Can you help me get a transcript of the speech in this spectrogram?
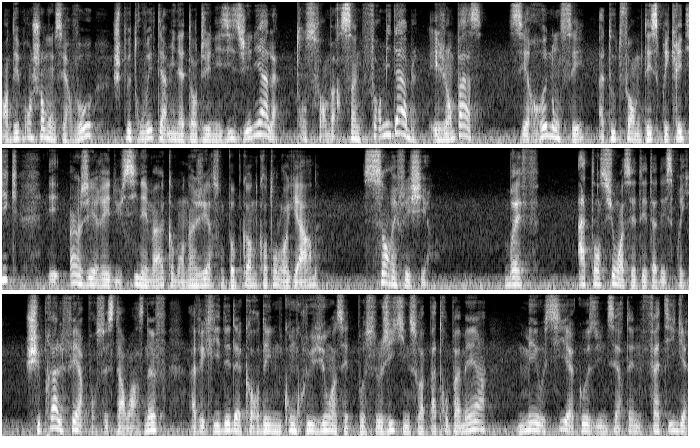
En débranchant mon cerveau, je peux trouver Terminator Genesis génial, Transformers 5 formidable, et j'en passe c'est renoncer à toute forme d'esprit critique et ingérer du cinéma comme on ingère son popcorn quand on le regarde, sans réfléchir. Bref, attention à cet état d'esprit. Je suis prêt à le faire pour ce Star Wars 9 avec l'idée d'accorder une conclusion à cette post-logie qui ne soit pas trop amère, mais aussi à cause d'une certaine fatigue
